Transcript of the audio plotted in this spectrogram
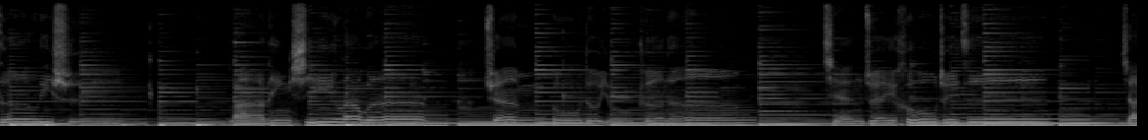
的历史，拉丁、希腊文，全部都有可能。前缀后缀字，加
